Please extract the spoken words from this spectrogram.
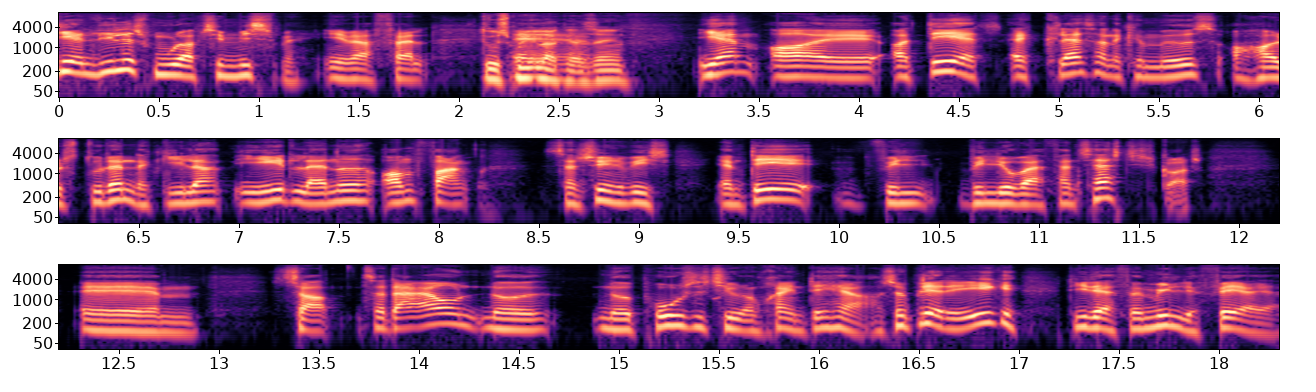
giver en lille smule optimisme i hvert fald. Du smiler, øh, kan jeg se. Ja, og, øh, og det, at, at klasserne kan mødes og holde studentergilder i et eller andet omfang, sandsynligvis, jamen det vil, vil jo være fantastisk godt. Øh, så, så der er jo noget, noget positivt omkring det her. Og så bliver det ikke de der familieferier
